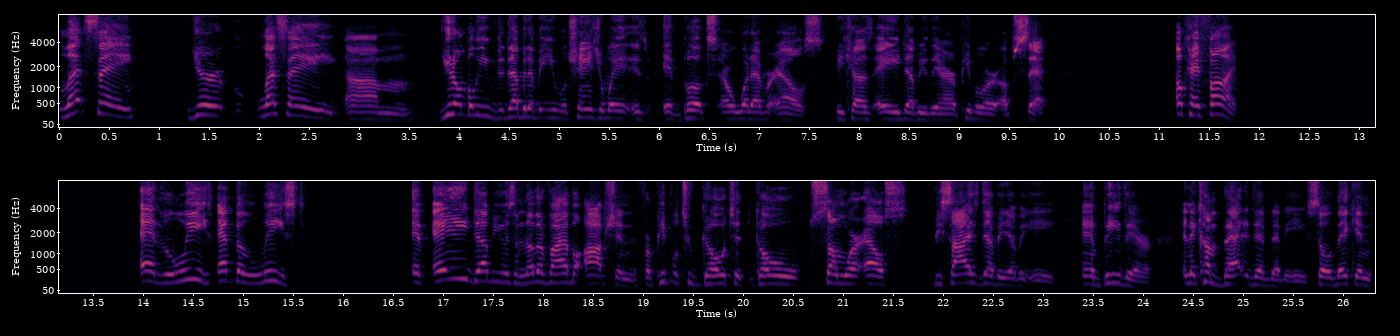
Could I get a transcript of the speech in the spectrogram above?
let's say you're let's say um you don't believe the WWE will change the way it, it books or whatever else because AEW there people are upset. Okay, fine. At least, at the least, if AEW is another viable option for people to go to go somewhere else besides WWE and be there, and then come back to WWE so they can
